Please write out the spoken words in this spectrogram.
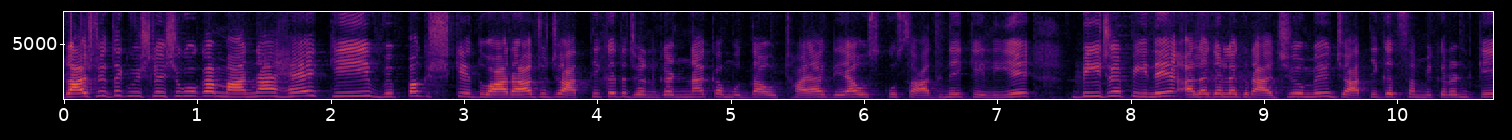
राजनीतिक विश्लेषकों का मानना है कि विपक्ष के द्वारा जो जातिगत जनगणना का मुद्दा उठाया गया, उसको साधने के लिए बीजेपी ने अलग अलग राज्यों में जातिगत समीकरण के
